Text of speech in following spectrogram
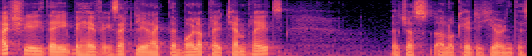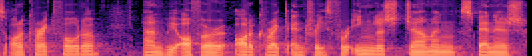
Actually, they behave exactly like the boilerplate templates. They're just located here in this autocorrect folder. And we offer autocorrect entries for English, German, Spanish,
